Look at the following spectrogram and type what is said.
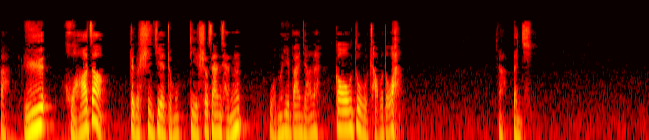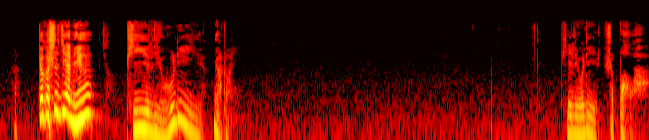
啊，与华藏这个世界中第十三层，我们一般讲呢，高度差不多啊，啊，等级，啊，这个世界名叫毗琉璃妙庄严。皮琉璃是宝啊！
